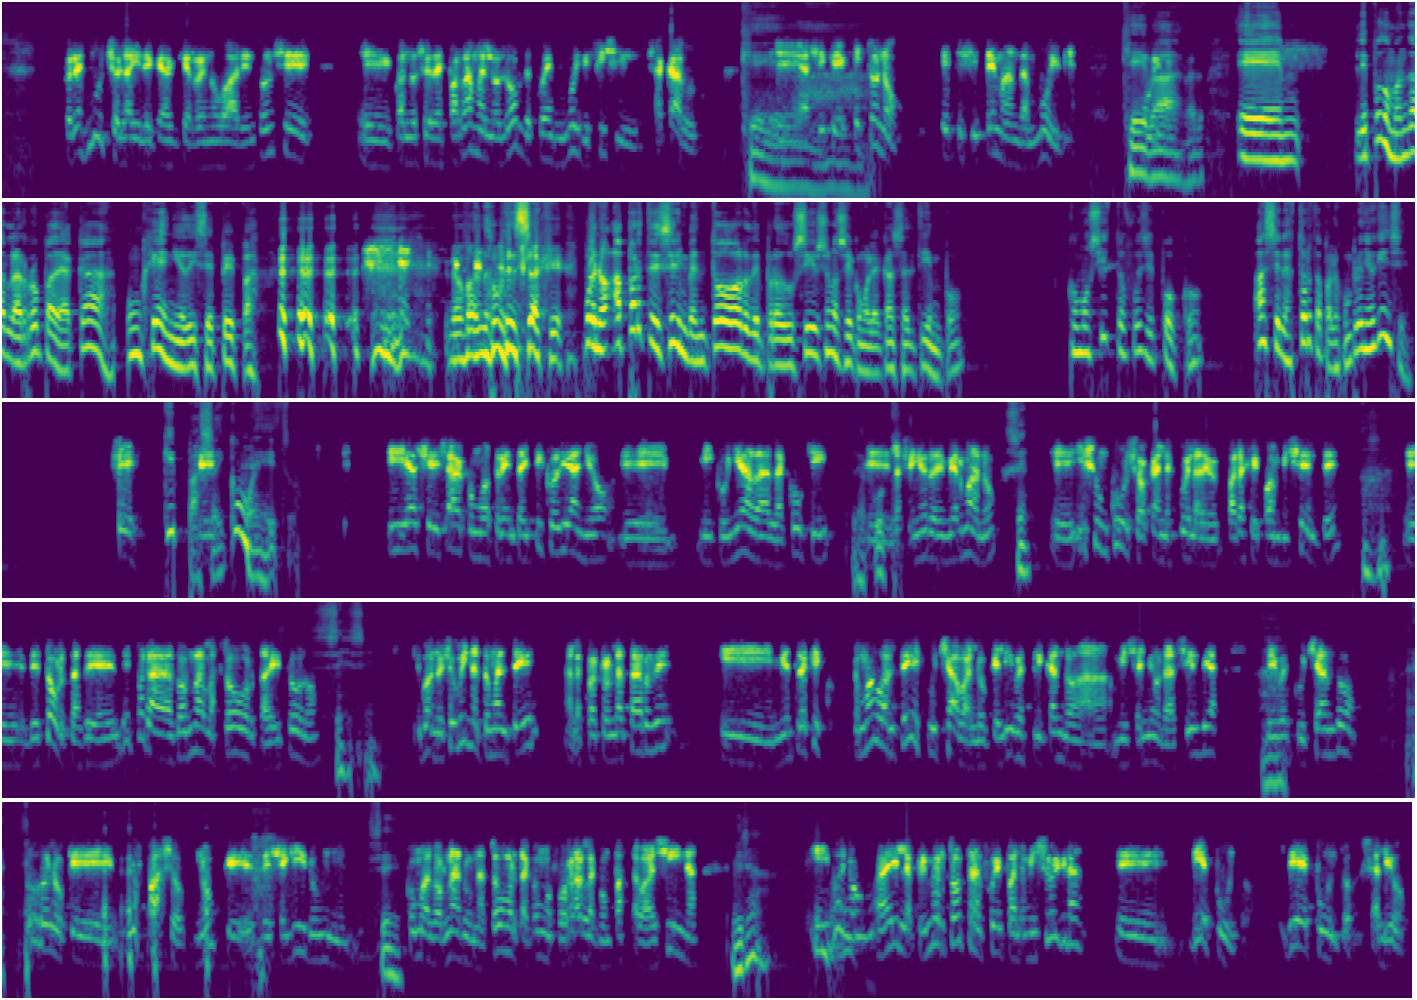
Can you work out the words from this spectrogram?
Pero es mucho el aire que hay que renovar. Entonces, eh, cuando se desparrama el olor, después es muy difícil sacarlo. así que esto no, este sistema anda muy bien. Qué bárbaro. Em, ¿Le puedo mandar la ropa de acá? Un genio, dice Pepa. Nos mandó un mensaje. Bueno, aparte de ser inventor, de producir, yo no sé cómo le alcanza el tiempo, como si esto fuese poco, hace las tortas para los cumpleaños de 15. Sí. ¿Qué pasa y cómo es eso? Y hace ya como treinta y pico de años, eh, mi cuñada, la Cookie, la, eh, señora de mi hermano, eh, hizo un curso acá en la escuela de paraje Juan Vicente eh, de tortas, de, para adornar las tortas y todo. Sí, sí. Y bueno, yo vine a tomar el té a las 4 de la tarde y mientras que tomaba el té escuchaba lo que le iba explicando a mi señora Silvia, le iba escuchando todo lo que los pasos, ¿no? Que de seguir un cómo adornar una torta, cómo forrarla con pasta ballina. Mira. Y bueno, ahí la primera torta fue para mi suegra, eh, 10 puntos, 10 puntos salió.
